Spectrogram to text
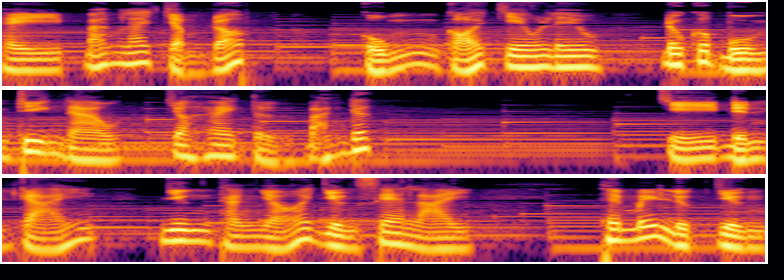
hay bán lá chầm đóp cũng cỏ treo leo, đâu có buồn riêng nào cho hai từ bán đất. Chị định cãi, nhưng thằng nhỏ dừng xe lại. Thêm mấy lượt dừng,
